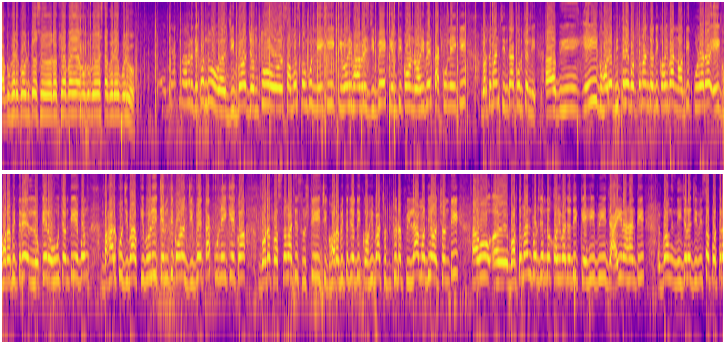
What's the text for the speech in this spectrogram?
ତାକୁ ଫେର କେଉଁଠି ତ ରଖିବା ପାଇଁ ଆମକୁ ବ୍ୟବସ୍ଥା କରିବାକୁ ପଡିବ ନିହାତି ଭାବରେ ଦେଖନ୍ତୁ ଜୀବଜନ୍ତୁ ସମସ୍ତଙ୍କୁ ନେଇକି କିଭଳି ଭାବରେ ଯିବେ କେମିତି କ'ଣ ରହିବେ ତାକୁ ନେଇକି ବର୍ତ୍ତମାନ ଚିନ୍ତା କରୁଛନ୍ତି ଏଇ ଘର ଭିତରେ ବର୍ତ୍ତମାନ ଯଦି କହିବା ନଦୀ କୂଳର ଏଇ ଘର ଭିତରେ ଲୋକେ ରହୁଛନ୍ତି ଏବଂ ବାହାରକୁ ଯିବା କିଭଳି କେମିତି କ'ଣ ଯିବେ ତାକୁ ନେଇକି ଏକ ବଡ଼ ପ୍ରଶ୍ନବାଚୀ ସୃଷ୍ଟି ହେଇଛି ଘର ଭିତରେ ଯଦି କହିବା ଛୋଟ ଛୋଟ ପିଲା ମଧ୍ୟ ଅଛନ୍ତି ଆଉ ବର୍ତ୍ତମାନ ପର୍ଯ୍ୟନ୍ତ କହିବା ଯଦି କେହି ବି ଯାଇନାହାନ୍ତି ଏବଂ ନିଜର ଜିନିଷପତ୍ର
